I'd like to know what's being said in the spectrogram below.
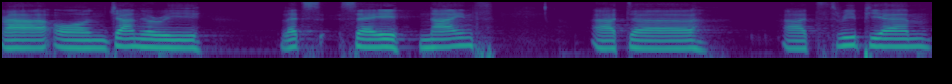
uh, on January, let's say 9th at uh, at 3 p.m.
